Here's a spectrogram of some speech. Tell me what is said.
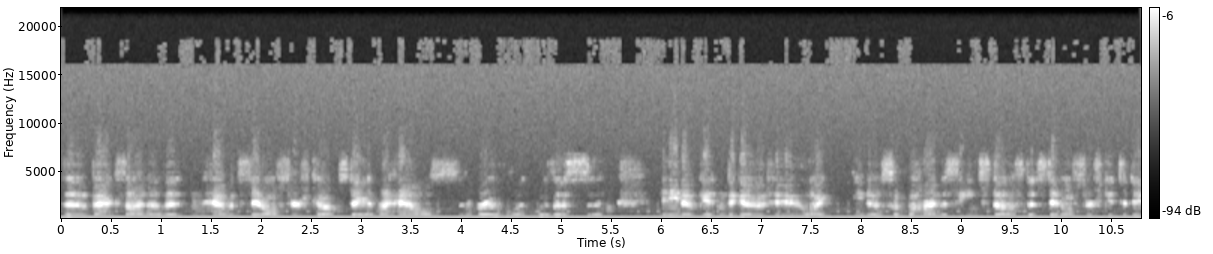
the backside of it and having state officers come stay at my house in Groveland with us and and you know getting to go to like you know some behind the scenes stuff that state officers get to do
